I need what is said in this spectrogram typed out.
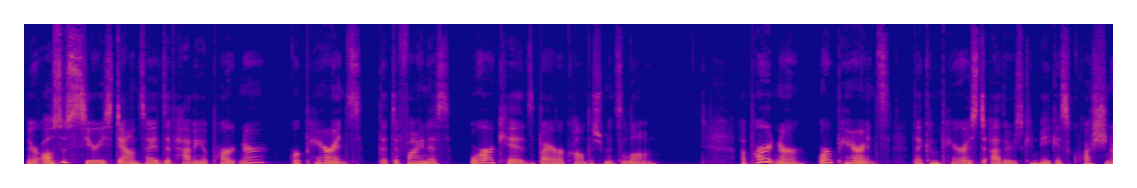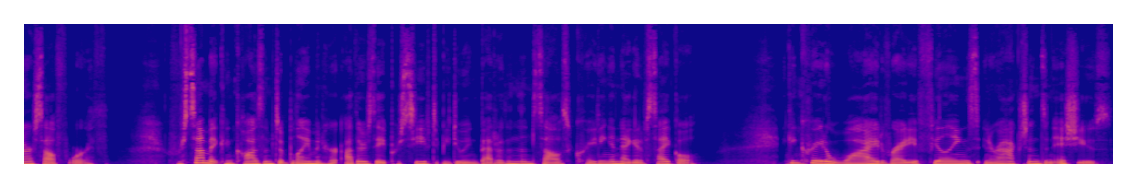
There are also serious downsides of having a partner or parents that define us or our kids by our accomplishments alone. A partner or parents that compare us to others can make us question our self worth. For some, it can cause them to blame and hurt others they perceive to be doing better than themselves, creating a negative cycle. It can create a wide variety of feelings, interactions, and issues.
